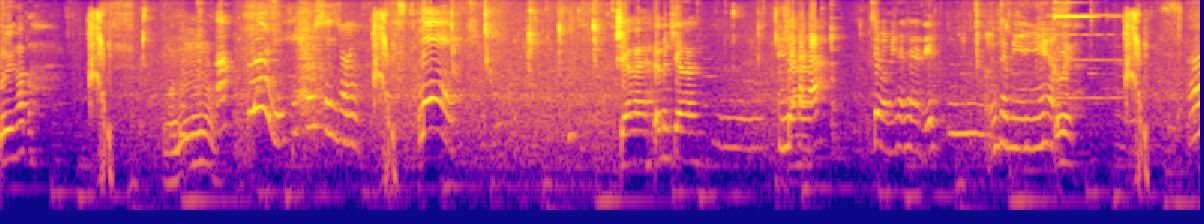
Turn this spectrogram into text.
ลุยครับอืมอะไม่ใช่ก็ใช่เลยแม่เชียร์ไงเอ้ยเป็นเชียร์ไงเชื่อใครคะเชื่อแบบนี้แทนๆดิไม่ใช่มีลุยอ่า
